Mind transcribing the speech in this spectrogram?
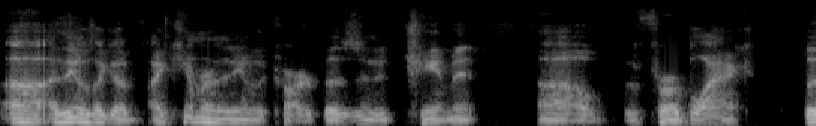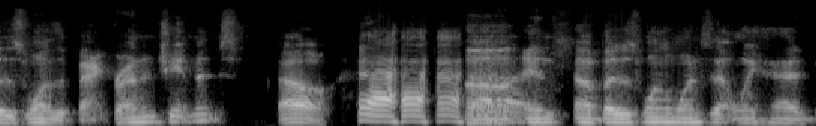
uh, I think it was like a, I can't remember the name of the card, but it was an enchantment uh, for a black. But it's one of the background enchantments. Oh, Uh, and uh, but it's one of the ones that only had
